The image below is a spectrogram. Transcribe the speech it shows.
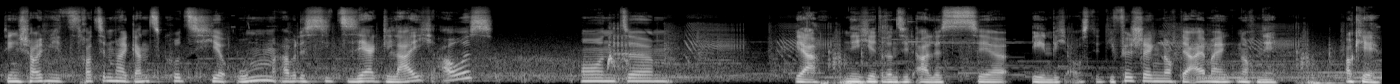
Deswegen schaue ich mich jetzt trotzdem mal ganz kurz hier um. Aber das sieht sehr gleich aus. Und, ähm... Ja, nee, hier drin sieht alles sehr ähnlich aus. Die, die Fische hängen noch, der Eimer hängt noch. Nee. Okay.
